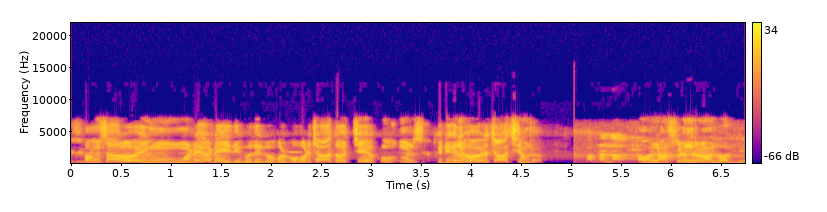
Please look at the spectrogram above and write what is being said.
সংসার ওই মাঠে ঘাটে এদিক ওদিক গল্প করে চালাতে হচ্ছে খুব ক্রিটিক্যাল ভাবে চালাচ্ছি আমরা। আপনার নাম? আমার নাম সুরেন্দ্রনাথ বাগদি।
